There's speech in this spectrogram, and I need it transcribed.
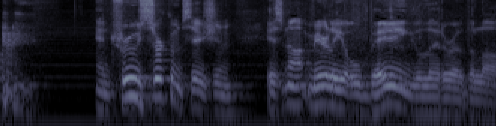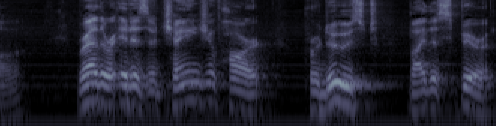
and true circumcision is not merely obeying the letter of the law, rather, it is a change of heart produced by the Spirit.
